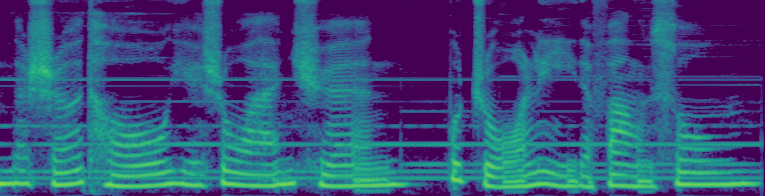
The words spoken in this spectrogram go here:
你的舌头也是完全不着力的放松。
